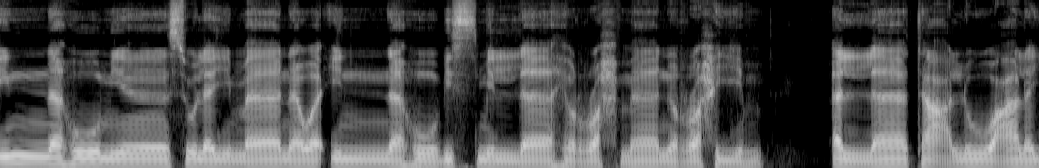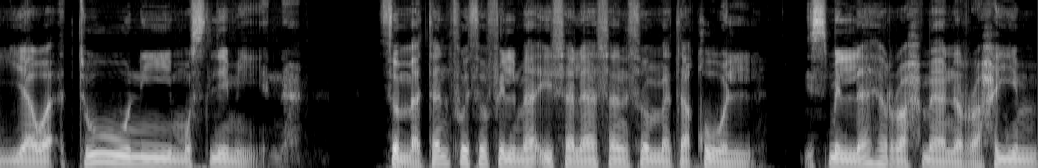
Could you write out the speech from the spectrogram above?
إنه من سليمان وإنه بسم الله الرحمن الرحيم ألا تعلوا علي وأتوني مسلمين. ثم تنفث في الماء ثلاثا ثم تقول بسم الله الرحمن الرحيم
